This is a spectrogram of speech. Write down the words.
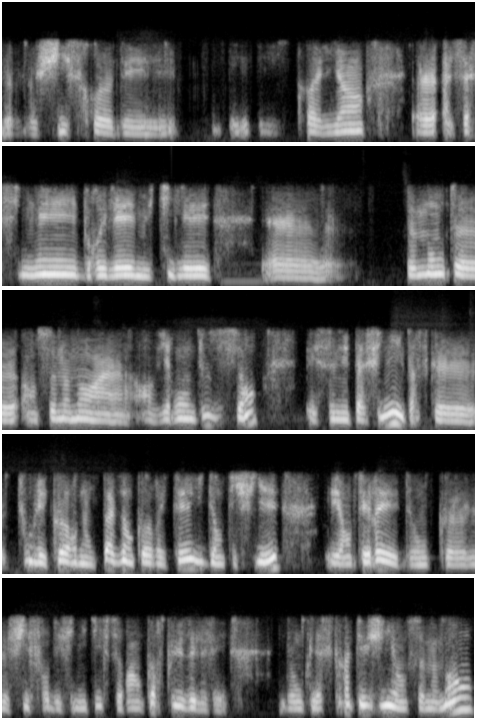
le, chiffre des, des Israéliens assassinés, brûlés, mutilés euh, se monte euh, en ce moment à environ 1200 et ce n'est pas fini parce que tous les corps n'ont pas encore été identifiés et enterrés. Donc euh, le chiffre définitif sera encore plus élevé. Donc la stratégie en ce moment,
